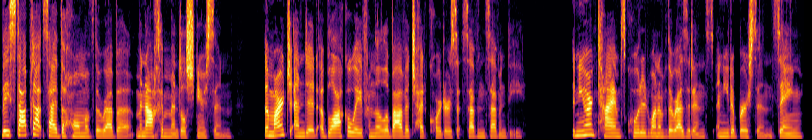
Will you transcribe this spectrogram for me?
They stopped outside the home of the Rebbe, Menachem Mendel Schneerson. The march ended a block away from the Lubavitch headquarters at 770. The New York Times quoted one of the residents, Anita Burson, saying,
